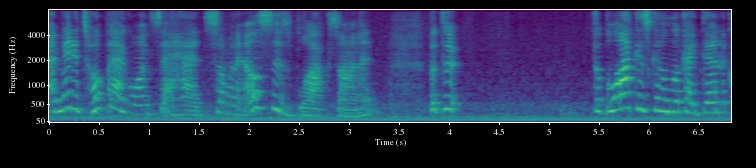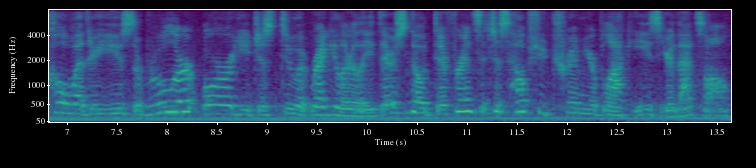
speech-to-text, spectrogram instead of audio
I made a tote bag once that had someone else's blocks on it, but the the block is going to look identical whether you use the ruler or you just do it regularly. There's no difference. It just helps you trim your block easier, that's all.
